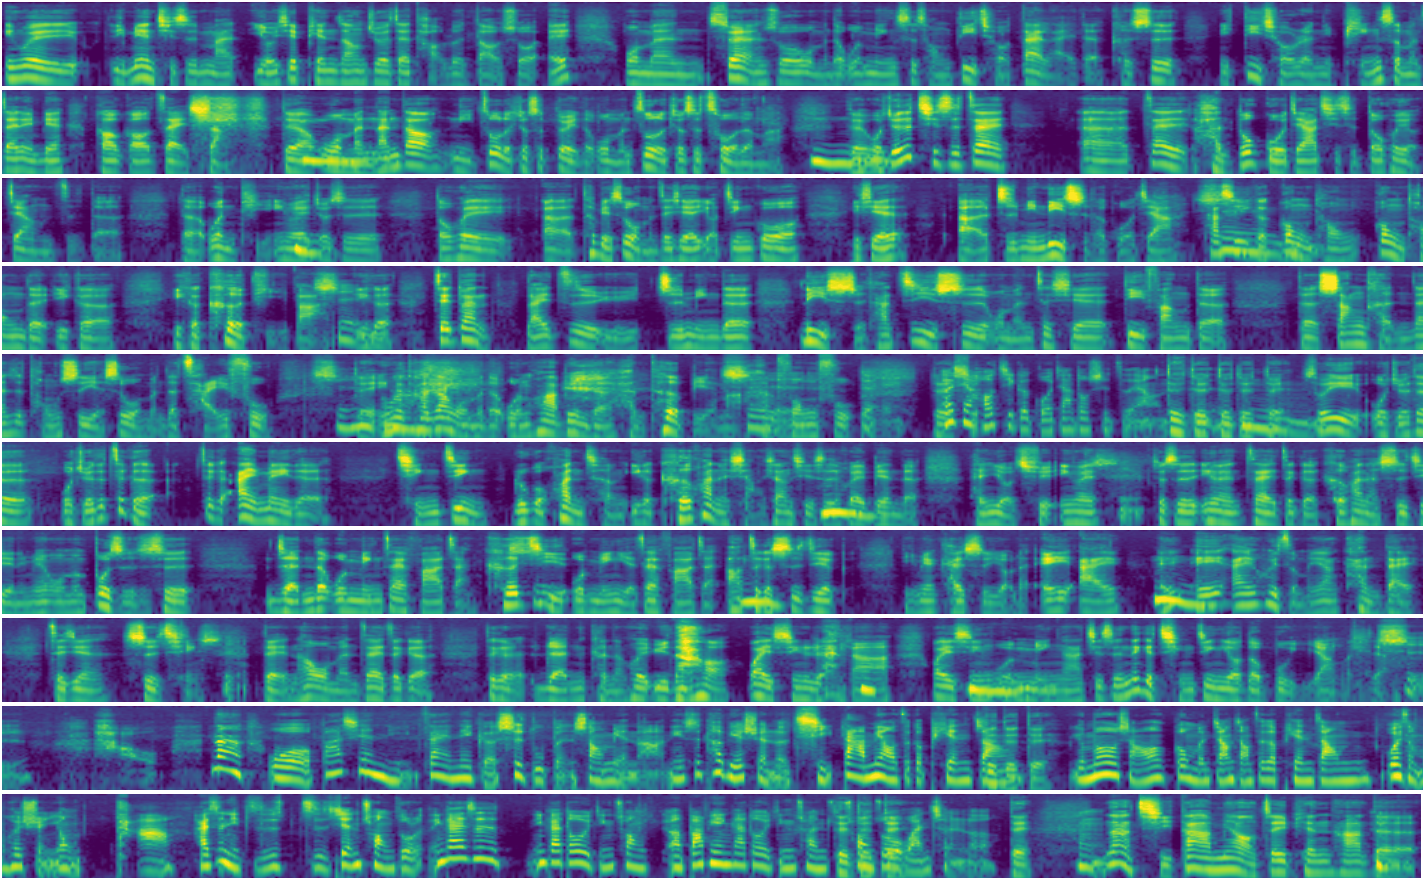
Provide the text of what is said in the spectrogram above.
因为里面其实蛮有一些篇章就会在讨论到说，哎，我们虽然说我们的文明是从地球带来的，可是你地球人，你凭什么在那边高高在上？对啊，嗯我们难道你做的就是对的，我们做的就是错的吗？嗯对我觉得其实在，呃，在很多国家其实都会有这样子的的问题，因为嗯就是都会呃，特别是我们这些有经过一些。呃，殖民历史的国家，它是一个共通共通的一个一个课题吧，一个这段来自于殖民的历史，它既是我们这些地方的的伤痕，但是同时也是我们的财富，是对，因为它让我们的文化变得很特别嘛，很丰富，对，对而且好几个国家都是这样子。对对对对对，嗯。所以我觉得，我觉得这个这个暧昧的情境，如果换成一个科幻的想象，其实会嗯。变得很有趣，因为就是因为在这个科幻的世界里面，我们不只是人的文明在发展，科技文明也在发展啊。这个嗯世界里面开始有了 AI，哎、嗯 a i 会怎么样看待这件事情？是对，然后我们在这个这个人可能会遇到外星人啊、外星文明啊，其实那个情境又都不一样了，这样。是。好，那我发现你在那个试读本上面啊，你是特别选了起大庙这个篇章，对对对，有没有想要跟我们讲讲这个篇章为什么会选用它？还是你只是只先创作了的？应该是应该都已经创呃八篇应该都已经创创作完成了。对，嗯那起大庙这一篇它的、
